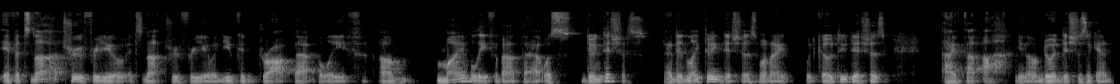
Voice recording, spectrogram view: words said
If it's not true for you, it's not true for you, and you can drop that belief. Um, my belief about that was doing dishes. I didn't like doing dishes. When I would go do dishes, I thought, ah, oh, you know, I'm doing dishes again.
